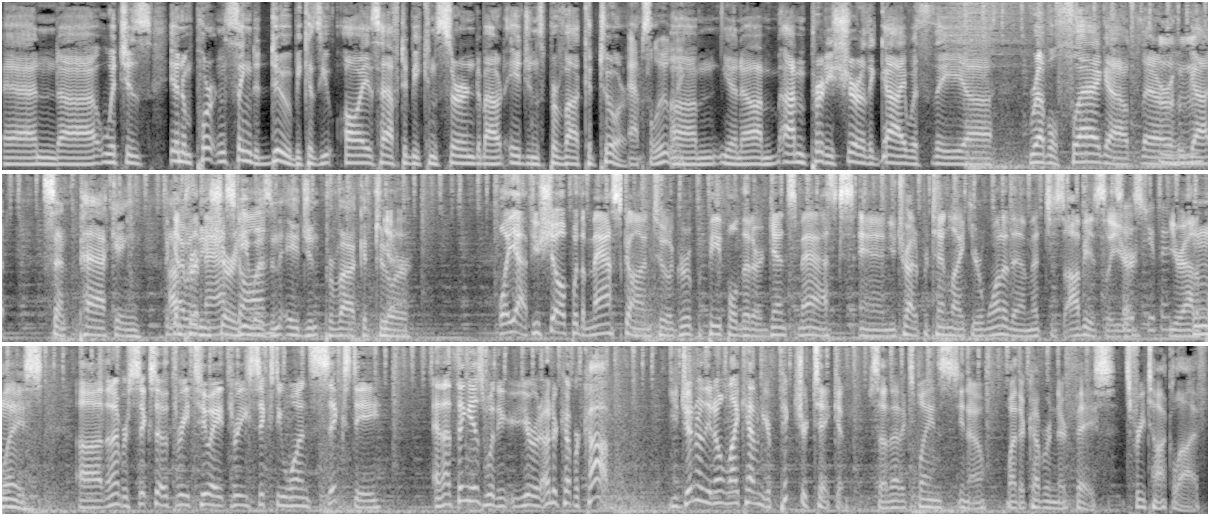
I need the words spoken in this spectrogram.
And uh, which is an important thing to do because you always have to be concerned about agents provocateur. Absolutely. Um, you know, I'm I'm pretty sure the guy with the uh, rebel flag out there who got sent packing. Mm-hmm. I'm pretty sure he was an agent provocateur. Yeah. Well, yeah, if you show up with a mask on to a group of people that are against masks and you try to pretend like you're one of them, it's just obviously So you're stupid. you're out of place. Uh, the number 603 283 6160. And that thing is, when you're an undercover cop, you generally don't like having your picture taken. So that explains, you know, why they're covering their face. It's Free Talk Live.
